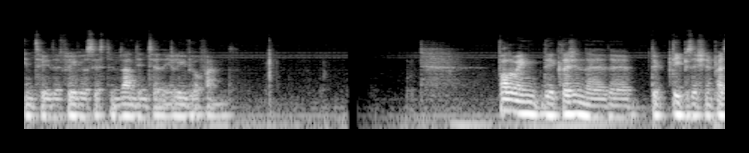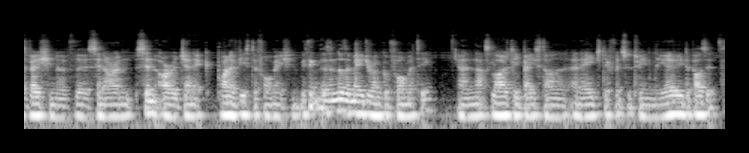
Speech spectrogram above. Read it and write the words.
into the fluvial systems and into the alluvial fans. Following the collision, the, the, the deposition and preservation of the synorogenic Buona Vista formation, we think there's another major unconformity, and that's largely based on an age difference between the early deposits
